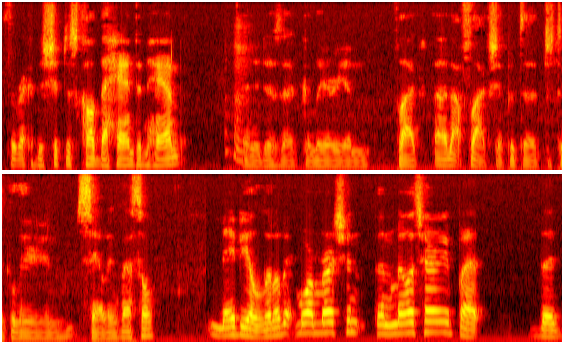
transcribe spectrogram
for the record, the ship is called the Hand in Hand, and it is a Galerian flag, uh, not flagship. It's a just a Galerian sailing vessel. Maybe a little bit more merchant than military, but the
